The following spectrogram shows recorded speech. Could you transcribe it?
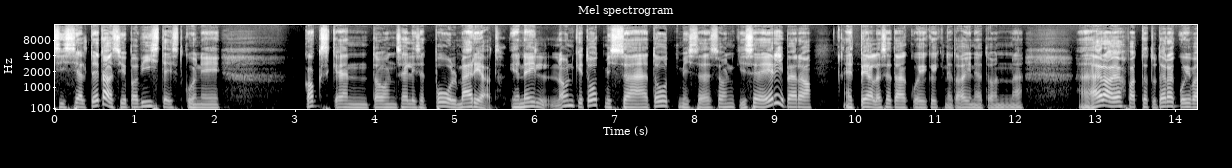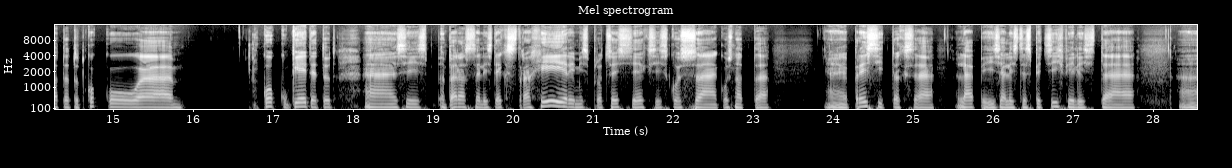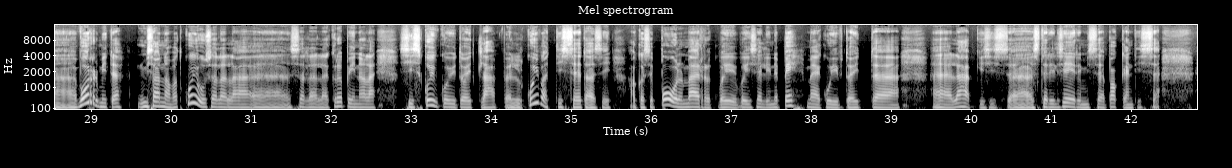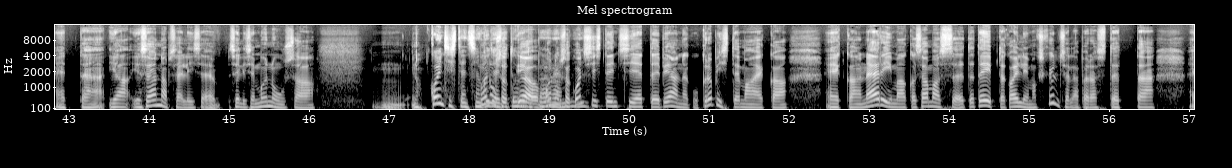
siis sealt edasi juba viisteist kuni kakskümmend on sellised poolmärjad ja neil ongi tootmis, tootmises ongi see eripära, et peale seda, kui kõik need ained on äh, ära jahvatatud, ära kuivatatud, kokku äh, kokku keedetud, äh, siis pärast sellist ekstraheerimisprotsessi ehk siis kus, kus nad pressitakse läbi selliste spetsiifiliste Äh, vormide, mis annavad kuju sellele, sellele krõbinale, siis kuivkuivtoit läheb veel kuivatisse edasi, aga see poolmärg või, või selline pehme kuivtoit äh, äh lähebki siis äh, steriliseerimise pakendisse. et äh, ja, ja see annab sellise, sellise mõnusa mm, noh, konsistents on mõnusa, kuidagi tundub parem. mõnusa konsistentsi, et ei pea nagu krõbistama ega, ega närima, aga samas ta teeb ta kallimaks küll, sellepärast et,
